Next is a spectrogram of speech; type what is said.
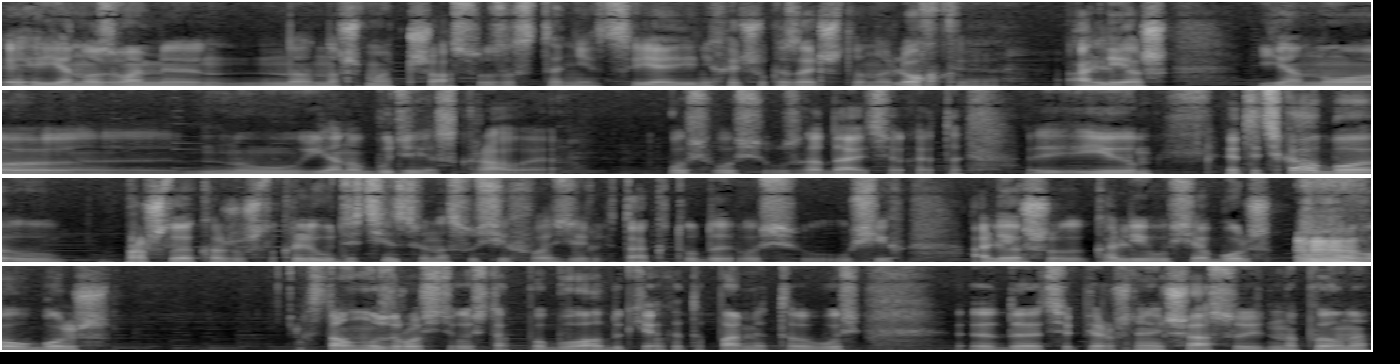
яно з вами на нашмат часу застанецца я не хочу казаць што оно лёгкае але ж яно ну яно будзе яскравае ось ось узгадайце гэта і это цікава бо пра што я кажу што калі ў дзяцінстве нас усіх вазілі так туды ось усіх але ж калі усе больш ва больш сталым узросце вось так пабываў дык я гэта памятаю вось да цяперашняга часу. І напэўна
